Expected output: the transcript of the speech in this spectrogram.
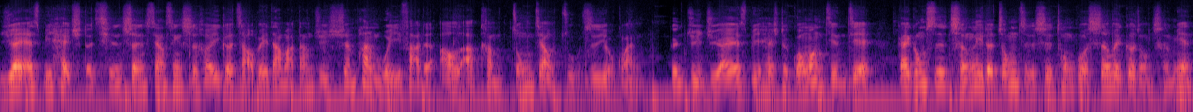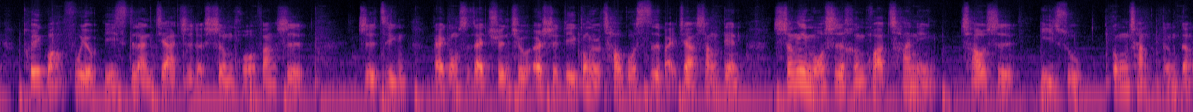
，GISBH 的前身相信是和一个早被大马当局宣判违法的 Al Aqam 宗教组织有关。根据 GISBH 的官网简介，该公司成立的宗旨是通过社会各种层面推广富有伊斯兰价值的生活方式。至今，该公司在全球二十地共有超过四百家商店，生意模式横跨餐饮、超市、艺术、工厂等等。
